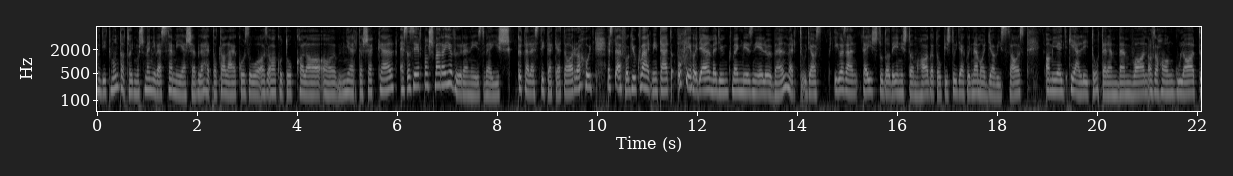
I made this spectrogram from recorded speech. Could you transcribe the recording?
hogy itt mondtad, hogy most mennyivel személyesebb lehet a találkozó az alkotókkal, a, a nyertesekkel. Ez azért most már a jövőre nézve is kötelez titeket arra, hogy ezt el fogjuk várni. Tehát oké, okay, hogy elmegyünk megnézni élőben, mert ugye azt igazán te is tudod, én is tudom, a hallgatók is tudják, hogy nem adja vissza azt, ami egy kiállítóteremben van, az a hangulat,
